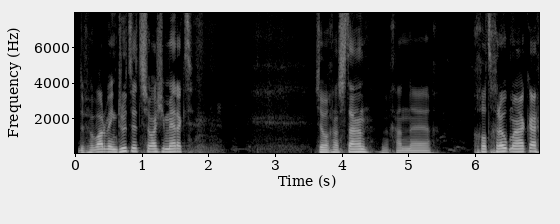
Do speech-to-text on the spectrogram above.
De verwarming doet het, zoals je merkt. Zullen we gaan staan? We gaan uh, God groot maken.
